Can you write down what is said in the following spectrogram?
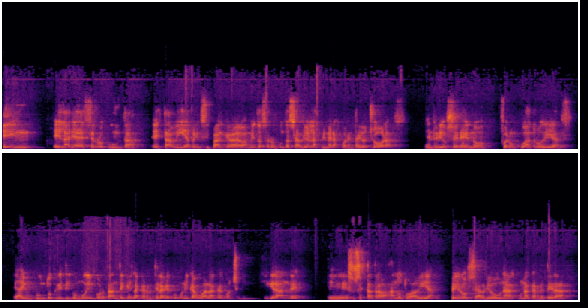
En el área de Cerro Punta, esta vía principal que va de Bambito a Cerro Punta se abrió en las primeras 48 horas. En Río Sereno fueron cuatro días. Hay un punto crítico muy importante que es la carretera que comunica Hualaca con Chiriquí Grande. Eh, eso se está trabajando todavía, pero se abrió una, una carretera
